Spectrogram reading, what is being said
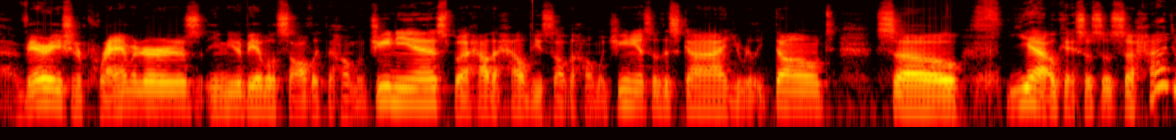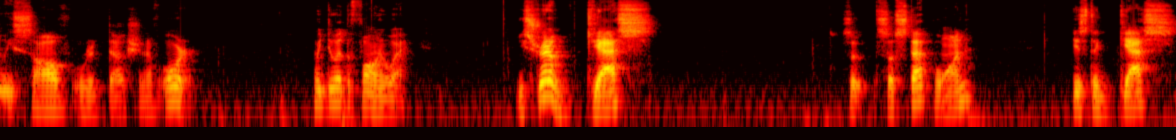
Uh, variation of parameters, you need to be able to solve like the homogeneous, but how the hell do you solve the homogeneous of this guy? You really don't. So, yeah, okay, so so so how do we solve reduction of order? We do it the following way. You straight up guess. So so step 1 is to guess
